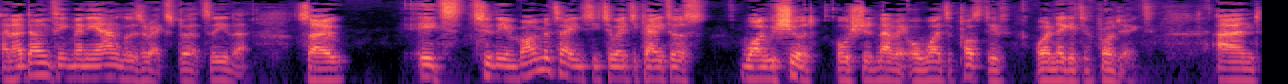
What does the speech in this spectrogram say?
And I don't think many anglers are experts either. So it's to the Environment Agency to educate us why we should or shouldn't have it or why it's a positive or a negative project. And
